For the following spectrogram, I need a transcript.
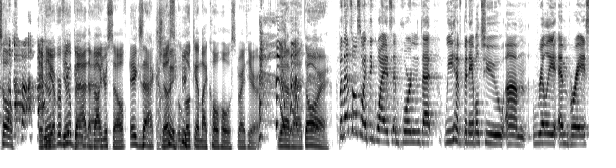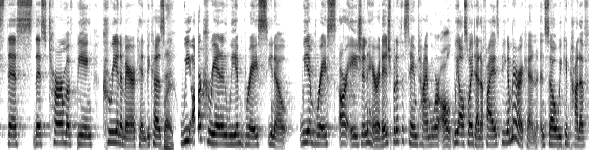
so If you ever feel bad man. about yourself, exactly. just look at my co-host right here. yeah, man. Don't worry. But that's also, I think, why it's important that we have been able to um, really embrace this this term of being Korean American because Right. we are Korean and we embrace, you know, we embrace our Asian heritage, but at the same time, we're all we also identify as being American, and so we can kind of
